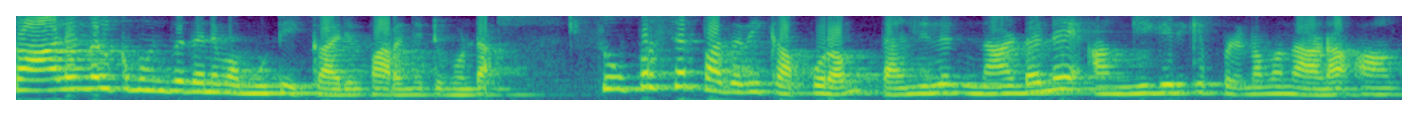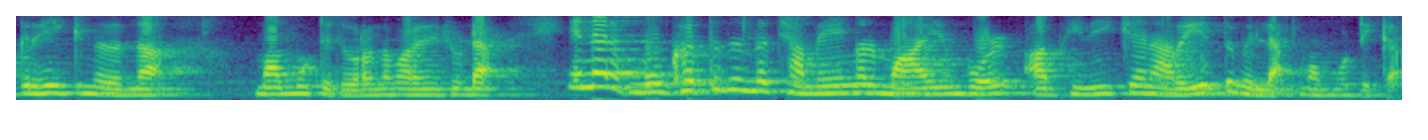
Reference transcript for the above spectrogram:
കാലങ്ങൾക്ക് മുൻപ് തന്നെ മമ്മൂട്ടി ഇക്കാര്യം പറഞ്ഞിട്ടുമുണ്ട്. സൂപ്പർസ്റ്റാർ പദവിക്കപ്പുറം തന്നിലെ നടനെ അംഗീകരിക്കപ്പെടണമെന്നാണ് ആഗ്രഹിക്കുന്നതെന്ന് മമ്മൂട്ടി തുറന്നു പറഞ്ഞിട്ടുണ്ട്. എന്നാൽ മുഖത്ത് നിന്ന് ചമയങ്ങൾ മായുമ്പോൾ അഭിനയിക്കാൻ അറിയത്തുമില്ല മമ്മൂട്ടിക്ക്.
